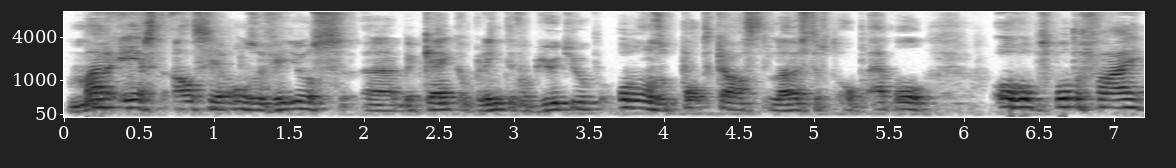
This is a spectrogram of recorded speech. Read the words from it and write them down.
Maar eerst, als je onze video's uh, bekijkt op LinkedIn of op YouTube, of onze podcast luistert op Apple of op Spotify,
